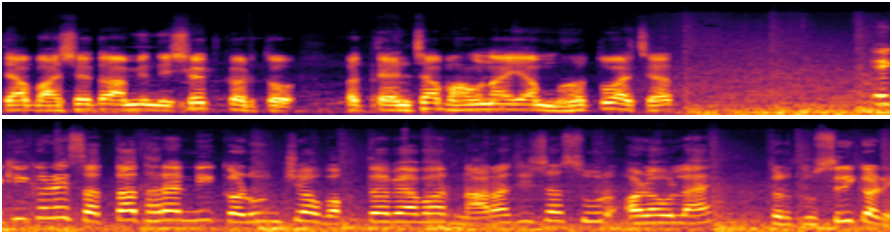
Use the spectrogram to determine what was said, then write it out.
त्या भाषेचा आम्ही निषेध करतो. पण त्यांच्या भावना या महत्त्वाच्या आहेत एकीकडे सत्ताधाऱ्यांनी कडूंच्या वक्तव्यावर नाराजीचा सूर अळवलाय तर दुसरीकडे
